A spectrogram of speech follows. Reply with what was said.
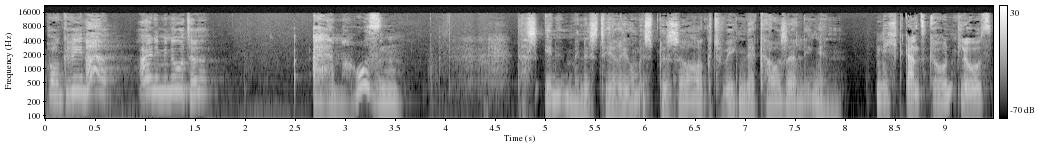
Frau Griener, eine Minute. Herr Mausen. Das Innenministerium ist besorgt wegen der Causa Lingen. Nicht ganz grundlos.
